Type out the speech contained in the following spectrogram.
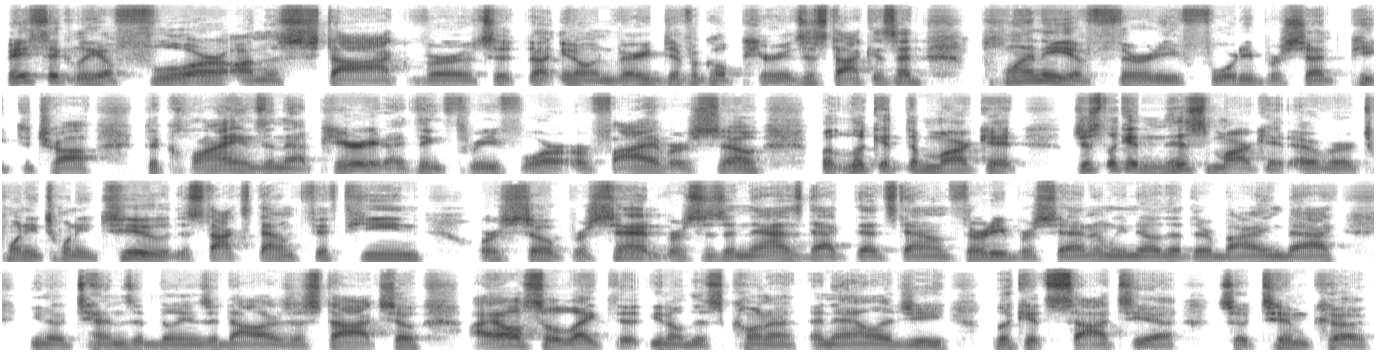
basically a floor on the stock versus uh, you know in very difficult periods the stock has had plenty of 30 40% peak to trough declines in that period i think 3 4 or 5 or so. But look at the market just look at this market over 2022 the stock's down 15 or so percent versus a nasdaq that's down 30% and we know that they're buying back you know tens of billions of dollars of stock. So i also like the you know this kind of analogy look at satya. So tim cook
